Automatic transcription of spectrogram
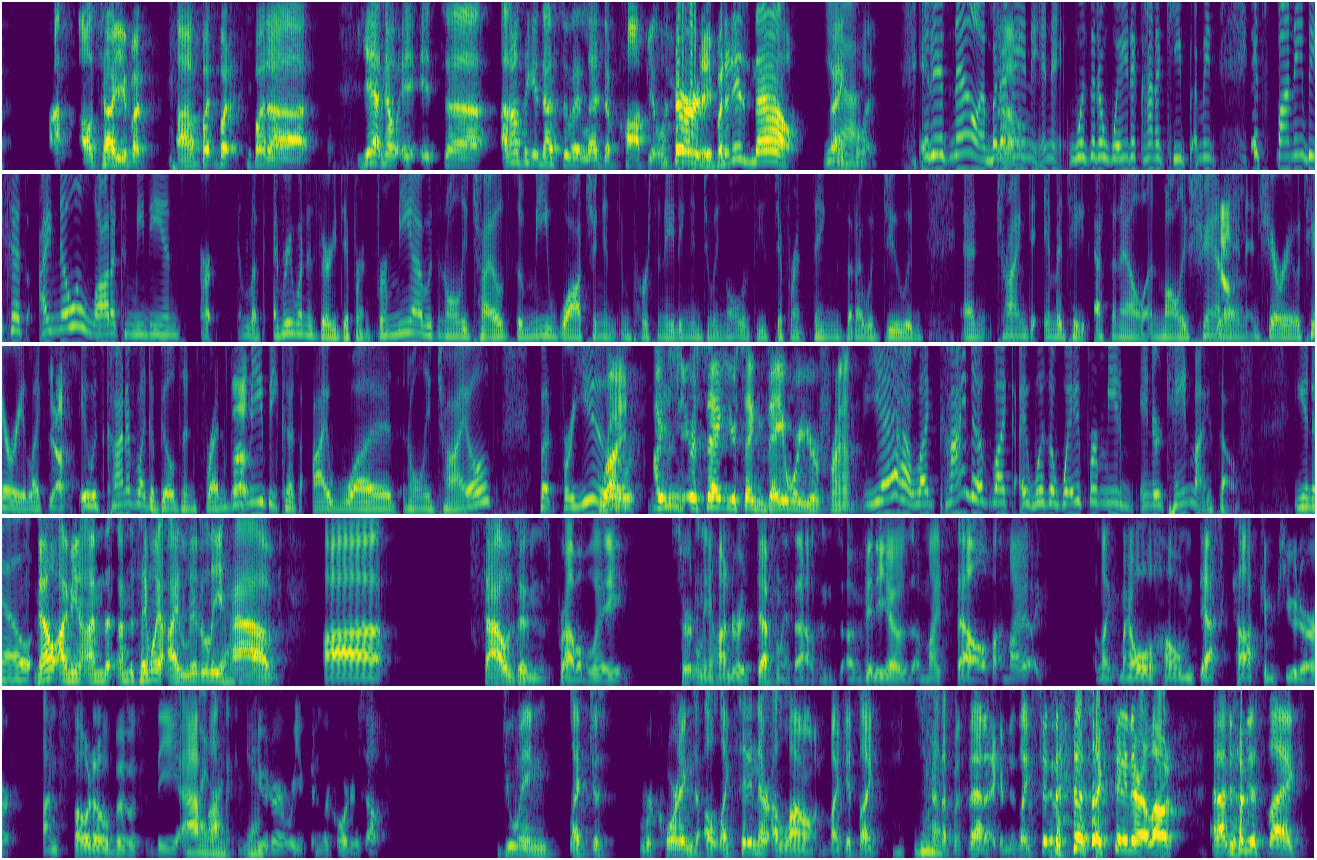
I, I'll tell you, but uh, but but but uh, yeah, no, it, it uh, I don't think it necessarily led to popularity, but it is now, Yeah. thankfully. It is now, but I mean, and it, was it a way to kind of keep? I mean, it's funny because I know a lot of comedians are. And Look, everyone is very different. For me, I was an only child, so me watching and impersonating and doing all of these different things that I would do, and and trying to imitate SNL and Molly Shannon Yes. and Cheri Oteri, like Yes. it was kind of like a built-in friend for Yes. me because I was an only child. But for you, Right. You- so you're saying you're saying they were your friends? yeah, like kind of like it was a way for me to entertain myself. You know, No, I mean I'm the, I'm the same way. I literally have uh, thousands, probably, certainly hundreds, definitely thousands of videos of myself on my like on like my old home desktop computer on Photo Booth, the Oh app my on the God, yeah. computer where you can record yourself, doing like just recordings, uh, like sitting there alone. Like it's like yeah. kind of pathetic. I'm just like sitting there, it's like sitting there alone, and I'm, I'm just like,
